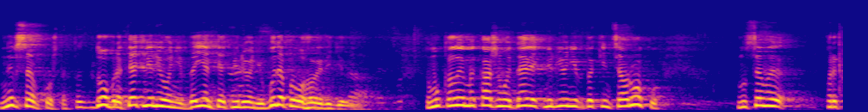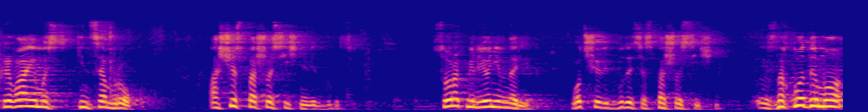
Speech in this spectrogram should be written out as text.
Не все в коштах. Добре, 5 мільйонів, даємо 5 мільйонів. Буде пологове відділення? Тому коли ми кажемо 9 мільйонів до кінця року, ну це ми прикриваємось кінцем року. А що з 1 січня відбудеться? 40 мільйонів на рік. От що відбудеться з 1 січня. знаходимо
